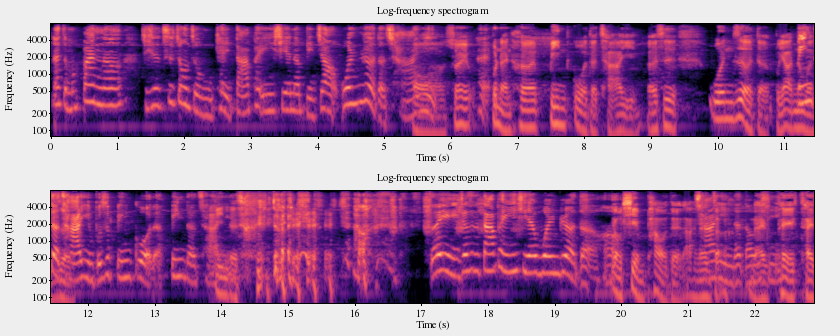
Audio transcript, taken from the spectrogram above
那怎么办呢？其实吃粽子我们可以搭配一些呢比较温热的茶饮，哦，所以不能喝冰过的茶饮，而是温热的，不要那么冰的茶饮不是冰过的，冰的茶 饮。冰的茶饮。对好，所以就是搭配一些温热的哈，用现泡的茶饮的东来西配才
